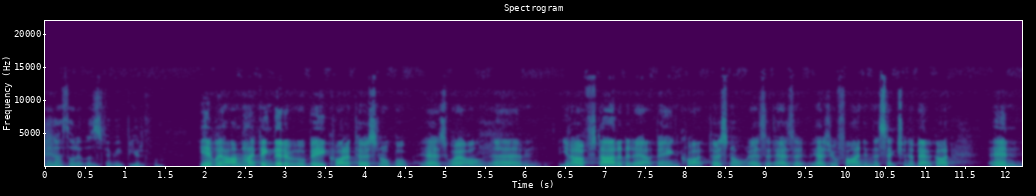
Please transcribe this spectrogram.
and I thought it was very beautiful. Yeah, well, I'm hoping that it will be quite a personal book as well. Um, you know, I've started it out being quite personal, as as as you'll find in the section about God. And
